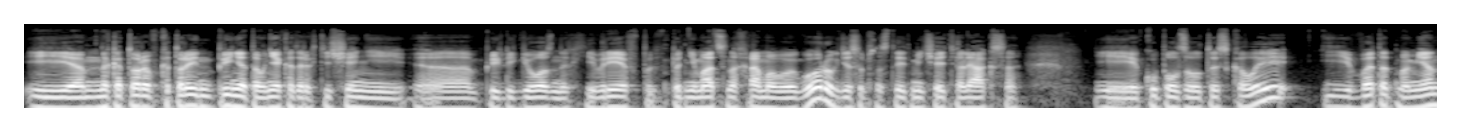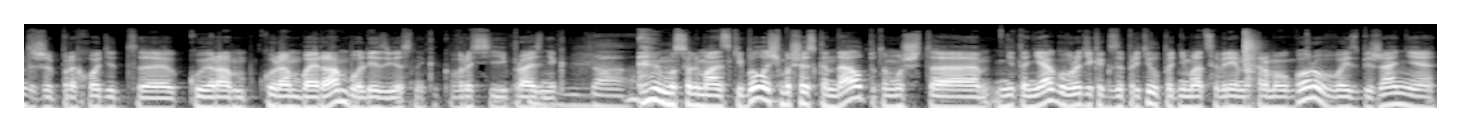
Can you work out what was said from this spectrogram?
и на который, в который принято у некоторых течений э, религиозных евреев подниматься на храмовую гору, где, собственно, стоит мечеть Алякса и купол Золотой скалы, и в этот момент же проходит э, Курам, Курам Байрам, более известный как в России праздник да. мусульманский. Был очень большой скандал, потому что Нетаньягу вроде как запретил подниматься время на Храмовую гору во избежание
